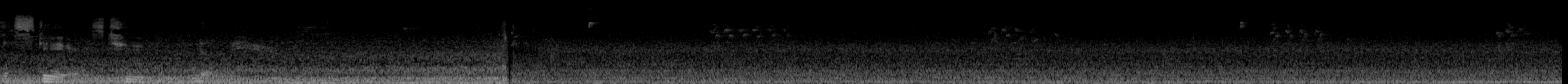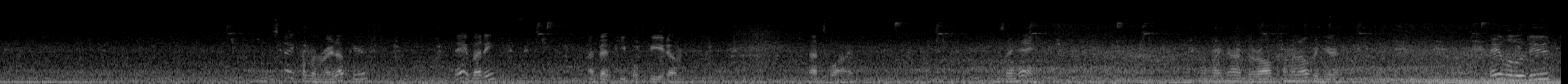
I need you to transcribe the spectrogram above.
The stairs to nowhere. This guy coming right up here? Hey, buddy. I bet people feed him. That's why. He's like, hey. Oh my god, they're all coming over here. Hey, little dude.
